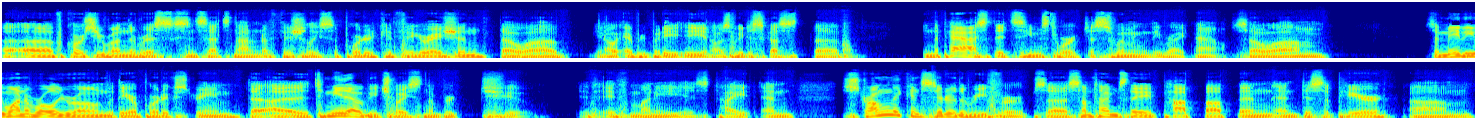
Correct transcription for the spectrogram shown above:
Uh, uh, of course, you run the risk since that's not an officially supported configuration, though. Uh, you know, everybody. You know, as we discussed uh, in the past, it seems to work just swimmingly right now. So, um, so maybe you want to roll your own with the Airport Extreme. The, uh, to me, that would be choice number two if, if money is tight. And strongly consider the refurbs. Uh, sometimes they pop up and, and disappear. Um,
